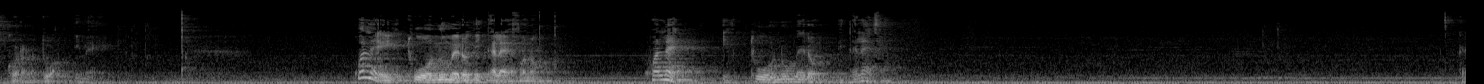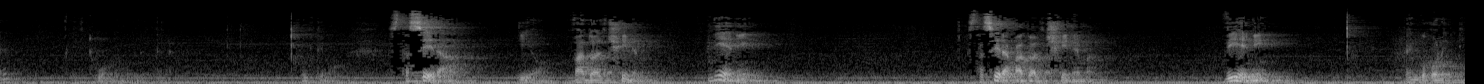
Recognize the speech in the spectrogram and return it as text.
Ancora la tua email. Qual è il tuo numero di telefono? Qual è il tuo numero di telefono? Ok? Il tuo numero di telefono. Ultimo. Stasera io vado al cinema. Vieni? Stasera vado al cinema. Vieni? Vengo volentieri.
